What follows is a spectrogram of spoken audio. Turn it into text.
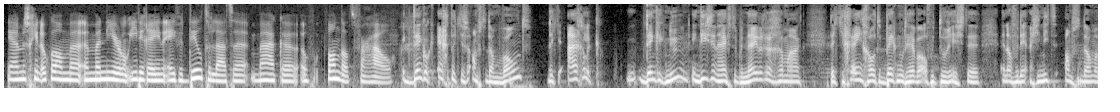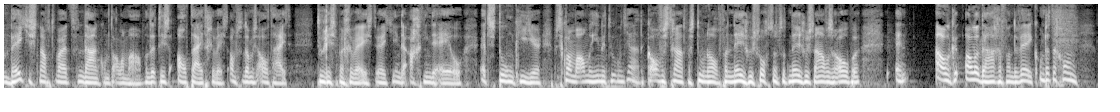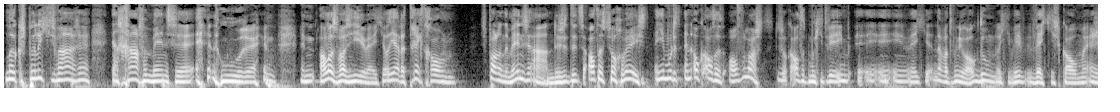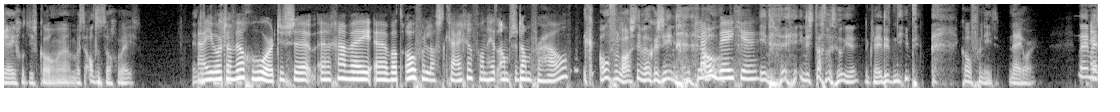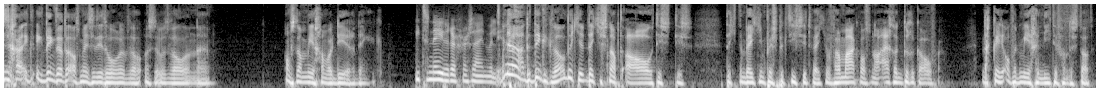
Ja, misschien ook wel een, ma- een manier om iedereen even deel te laten maken over- van dat verhaal. Ik denk ook echt dat je als Amsterdam woont, dat je eigenlijk, denk ik nu, in die zin heeft het benederiger gemaakt, dat je geen grote bek moet hebben over toeristen. En over de, als je niet Amsterdam een beetje snapt waar het vandaan komt allemaal. Want het is altijd geweest. Amsterdam is altijd toerisme geweest, weet je, in de 18e eeuw. Het stonk hier. Ze kwamen allemaal hier naartoe, want ja, de Kalverstraat was toen al van 9 uur s ochtends tot 9 uur s avonds open. En elke, alle dagen van de week. Omdat er gewoon leuke spulletjes waren. En gave mensen en hoeren. En, en alles was hier, weet je wel. Ja, dat trekt gewoon spannende mensen aan. Dus het is altijd zo geweest. En je moet het en ook altijd overlast. Dus ook altijd moet je het weer in, in, in- weet je, nou, wat we nu ook doen, dat je weer wetjes komen en regeltjes komen. Maar het is altijd zo geweest. En Ja, je wordt dan wel gehoord. Dus eh, eh, gaan wij eh, wat overlast krijgen van het Amsterdam-verhaal? overlast in welke zin? Een klein Oh, beetje. in, in de stad bedoel je? Ik weet het niet. Ik hoop van niet. Nee hoor. Nee, mensen gaan, ik, ik denk dat als mensen dit horen, het wel, ze het wel een eh, Amsterdam meer gaan waarderen, denk ik. Iets nederiger zijn wellicht. Ja, dat denk ik wel. Dat je, dat je snapt, oh, het is, het is, dat je het een beetje in perspectief zit, weet je. Waar maken we ons nou eigenlijk druk over? En dan kun je ook wat meer genieten van de stad.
